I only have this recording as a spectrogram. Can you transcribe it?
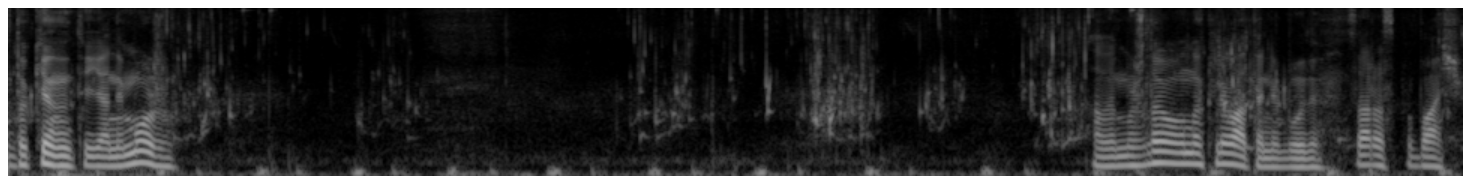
докинути я не можу. Але можливо воно клювати не буде. Зараз побачу.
